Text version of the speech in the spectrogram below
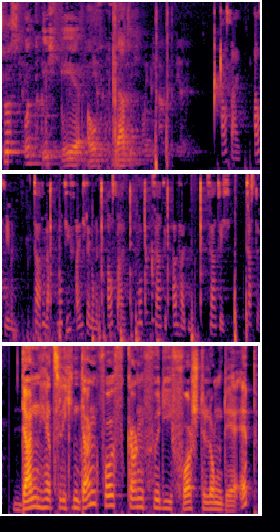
Schluss und ich gehe auf Fertig. Auswahl, aufnehmen, Tabula, Motiveinstellungen, Auswahl, fertig, anhalten, fertig, Taste. Dann herzlichen Dank, Wolfgang, für die Vorstellung der App.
